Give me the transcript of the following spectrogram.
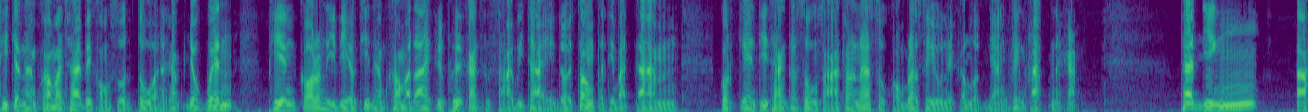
ที่จะนำเข้ามาใช้เป็นของส่วนตัวนะครับ ยกเว้นเพียงกรณีเดียวที่นำเข้ามาได้คือเพื่อการศึกษาวิจัย โดยต้องปฏิบัติตามกฎเกณฑ์ที่ทางกระทรวงสาธารณสุขของบราซิลเนี่ยกำหนดอย่างเคร่งครัดนะครับ แพทย์หญิงอะ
